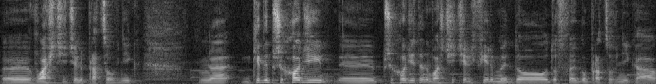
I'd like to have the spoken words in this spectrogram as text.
e, właściciel, pracownik. Kiedy przychodzi, przychodzi ten właściciel firmy do, do swojego pracownika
